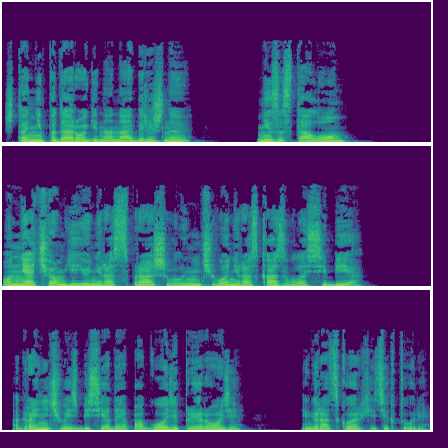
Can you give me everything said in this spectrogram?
что ни по дороге на набережную, ни за столом он ни о чем ее не расспрашивал и ничего не рассказывал о себе, ограничиваясь беседой о погоде, природе и городской архитектуре.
